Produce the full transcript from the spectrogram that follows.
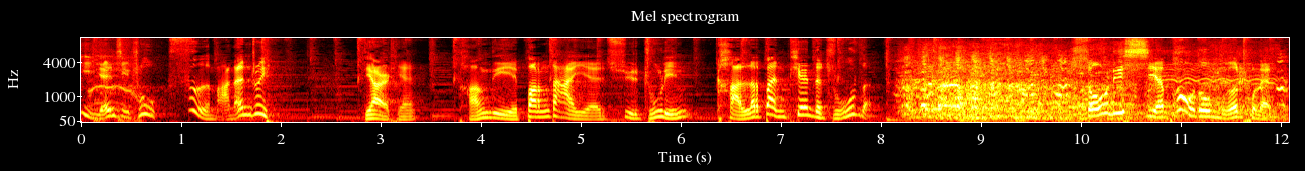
一言既出，驷马难追。”第二天，堂弟帮大爷去竹林砍了半天的竹子，手里血泡都磨出来了。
